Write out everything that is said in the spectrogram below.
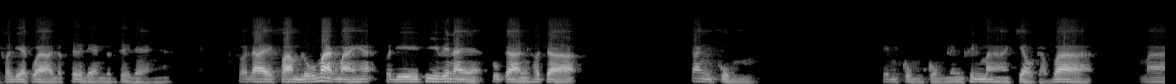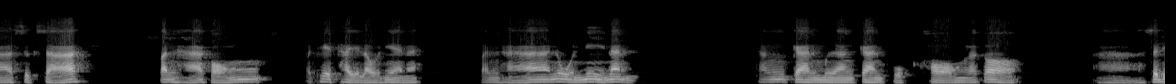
เขาเรียกว่าดรแดงดรแดงฮะก็ได้ความรู้มากมายฮะพอดีพี่วินัยผู้การเขาจะตั้งกลุ่ม เป็นกลุ่มกลุ่มหนึ่งขึ้นมาเกี่ยวกับว่ามาศึกษาปัญหาของประเทศไทยเราเนี่ยนะ ปัญหานู่นนี่นั่น ทั้งการเมืองการปกครองแล้วก็ เศรษฐ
